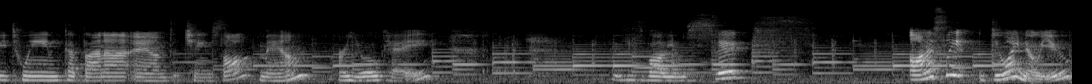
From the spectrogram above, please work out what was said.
between Katana and Chainsaw. Ma'am, are you okay? This is volume six. Honestly, do I know you?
